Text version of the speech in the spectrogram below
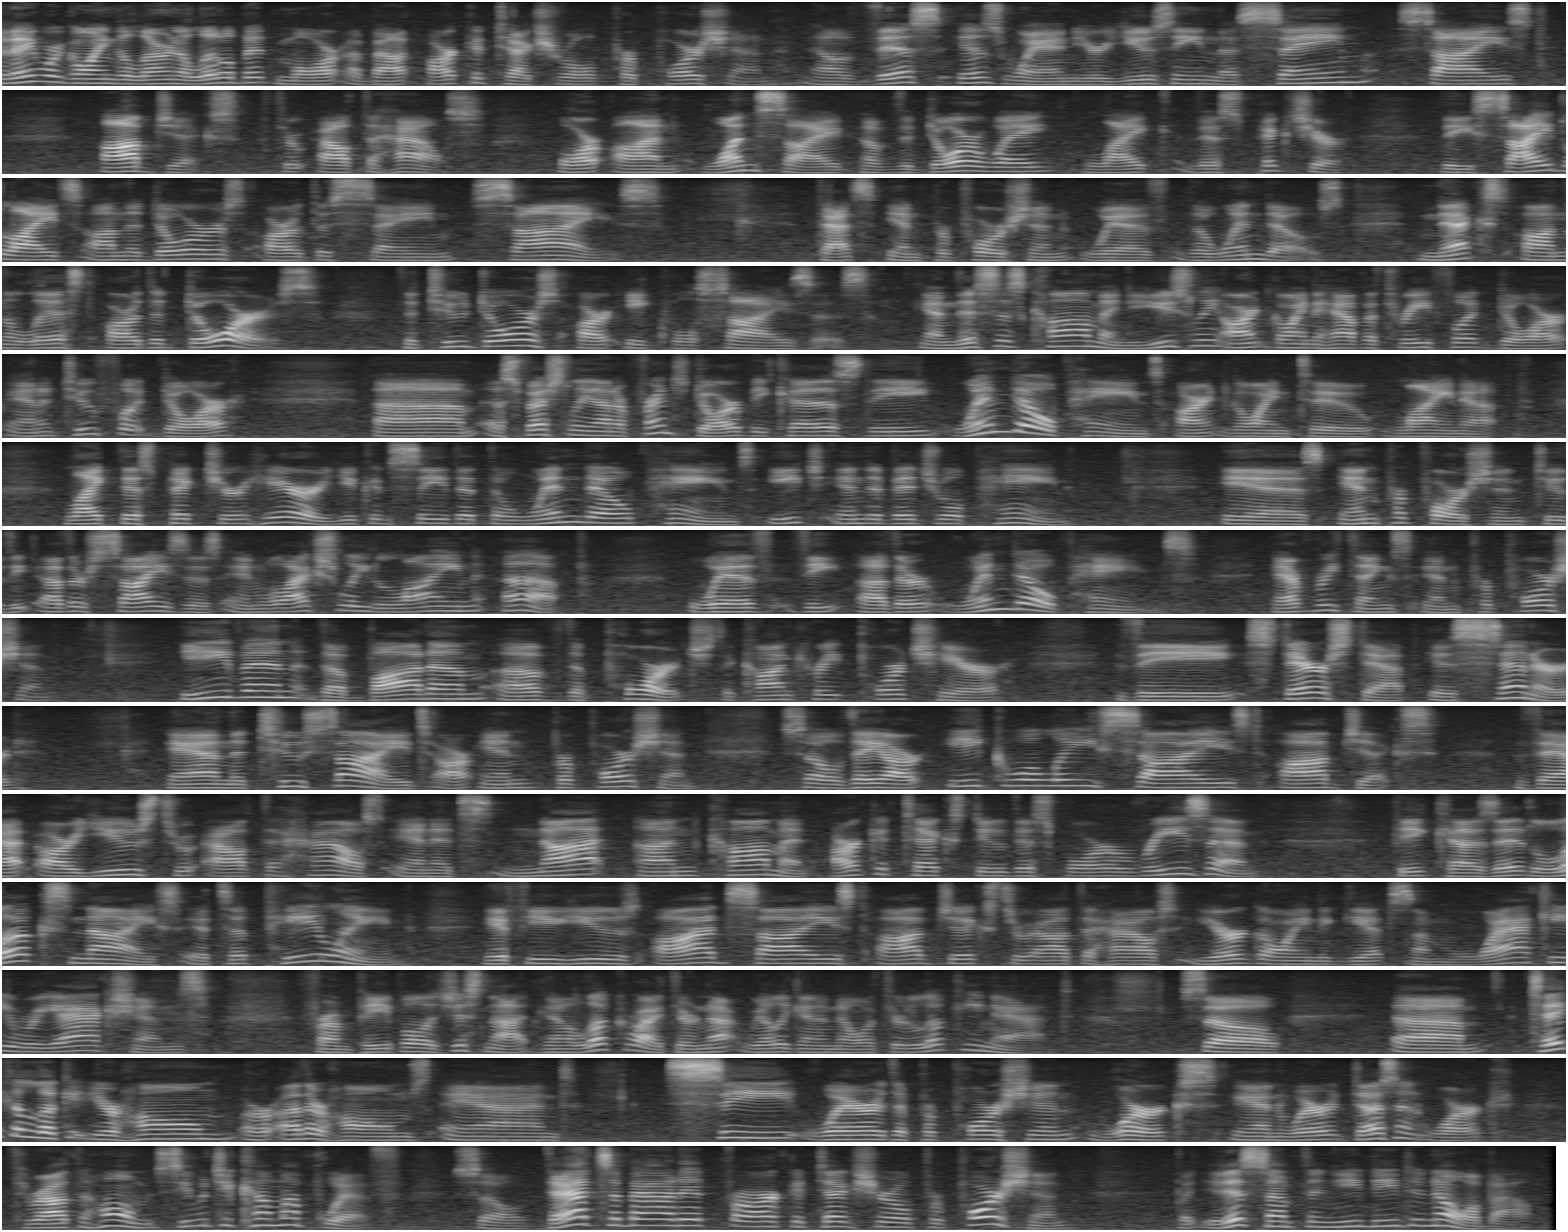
Today we're going to learn a little bit more about architectural proportion. Now this is when you're using the same sized objects throughout the house or on one side of the doorway like this picture. The side lights on the doors are the same size. That's in proportion with the windows. Next on the list are the doors. The two doors are equal sizes. And this is common. You usually aren't going to have a three foot door and a two foot door, um, especially on a French door because the window panes aren't going to line up. Like this picture here, you can see that the window panes, each individual pane, is in proportion to the other sizes and will actually line up with the other window panes. Everything's in proportion. Even the bottom of the porch, the concrete porch here, the stair step is centered and the two sides are in proportion. So they are equally sized objects that are used throughout the house and it's not uncommon. Architects do this for a reason because it looks nice, it's appealing. If you use odd sized objects throughout the house, you're going to get some wacky reactions from people. It's just not going to look right. They're not really going to know what they're looking at. So um, take a look at your home or other homes and see where the proportion works and where it doesn't work throughout the home. See what you come up with. So that's about it for architectural proportion, but it is something you need to know about.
